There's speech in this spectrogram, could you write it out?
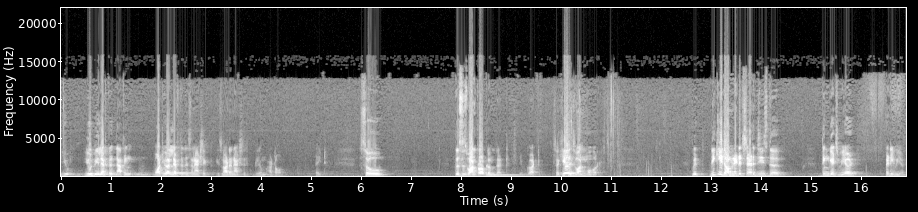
you you'll be left with nothing. What you are left with is an Nash is not a Nash equilibrium at all, right? So this is one problem that you've got. So here is one more. With weakly dominated strategies, the thing gets weird, pretty weird.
